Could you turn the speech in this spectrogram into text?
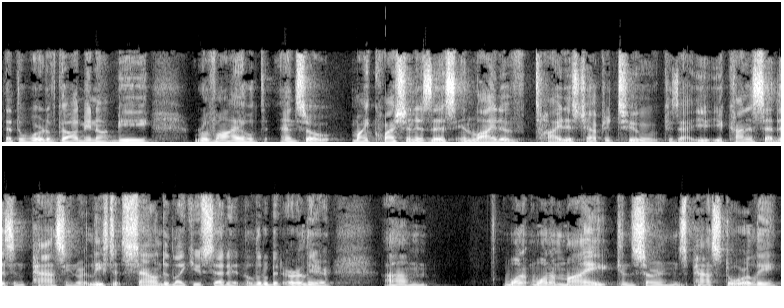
that the word of God may not be reviled. And so my question is this, in light of Titus chapter 2, because you, you kind of said this in passing, or at least it sounded like you said it a little bit earlier. Um, one, one of my concerns pastorally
